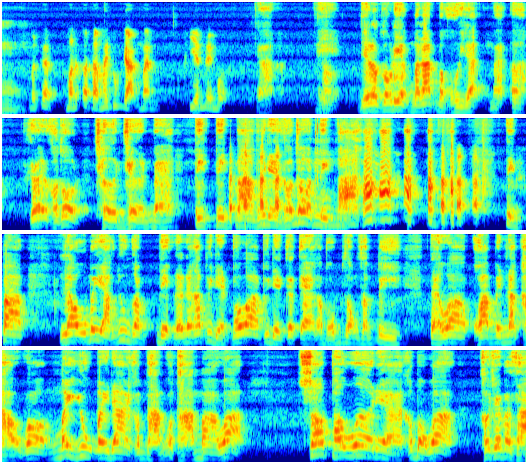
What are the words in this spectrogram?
อืมมันก็มันก็ทำให้ทุกอย่างมันเพี้ยนไปหมด อะนี่ เดี๋ยวเราต้องเรียกมานัดมาคุยแล้วมาเออก็ขอโทษ เชิญเชิญแหมติดติดปากพี่เดชขอโทษติดปาก ติดปาก เราไม่อยากยุ่งกับเด็กเลยนะครับ พี่เดชเพราะว่าพี่เดชก็แก่กับผมสองสามปี แต่ว่าความเป็นนักข่าวก็ไม่ยุ่งไม่ได้คำถามเขาถามมาว่าซอฟต์พาวเวอร์เนี่ยเขาบอกว่าเขาใช้ภาษา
